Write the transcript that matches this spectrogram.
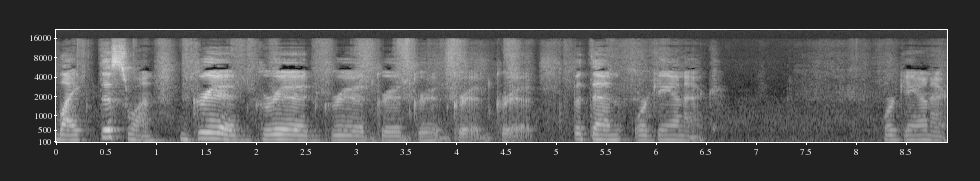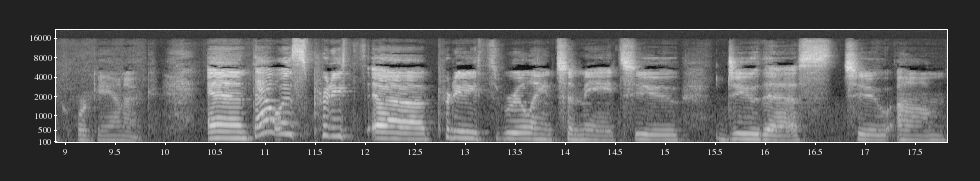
Like this one, grid, grid, grid, grid, grid, grid, grid, but then organic, organic, organic and that was pretty uh, pretty thrilling to me to do this to um,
